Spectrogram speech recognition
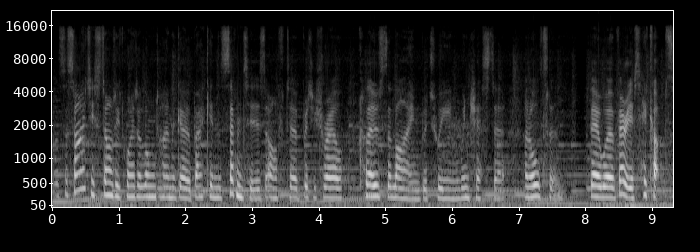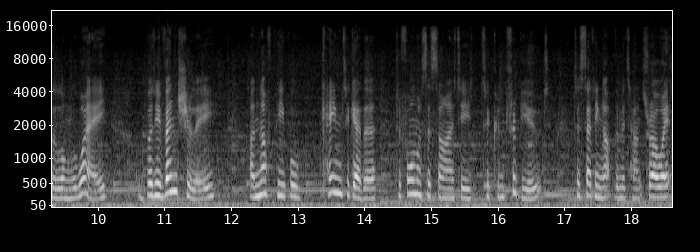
The society started quite a long time ago, back in the 70s after British Rail closed the line between Winchester and Alton. There were various hiccups along the way, but eventually enough people came together to form a society to contribute to setting up the Mid Hants Railway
